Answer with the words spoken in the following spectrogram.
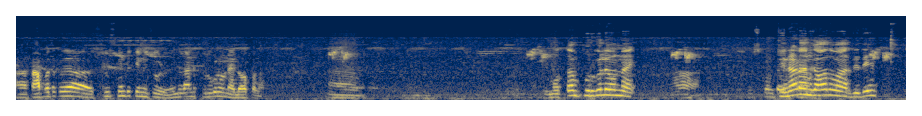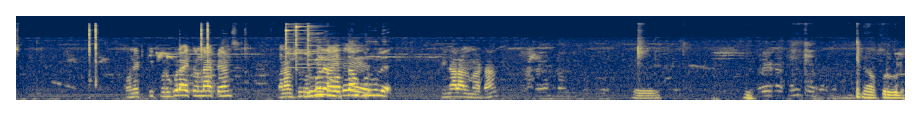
ఆ, కాకపోతే చూసుకుంటూ తిని చూడు. ఎందుకంటే పురుగులు ఉన్నాయి లోపల. మొత్తం పురుగులే ఉన్నాయి. ఆ, చూసుకుంటే తినడానికి కాదు మరి ఇది. కొన్నిటికి పురుగులు అయితే ఉన్నాయి ఫ్రెండ్స్. మనం పురుగులే మొత్తం పురుగులే. తినాలన్నమాట. పురుగులు.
